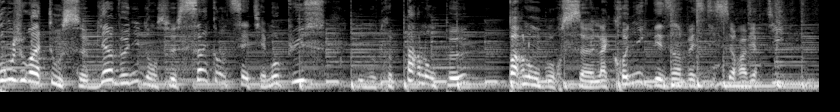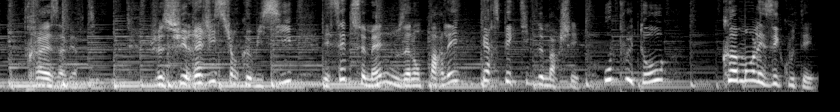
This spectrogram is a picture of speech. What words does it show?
Bonjour à tous, bienvenue dans ce 57e opus de notre Parlons peu, Parlons bourse, la chronique des investisseurs avertis, très avertis. Je suis Régis Yankovici et cette semaine nous allons parler perspectives de marché, ou plutôt comment les écouter.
